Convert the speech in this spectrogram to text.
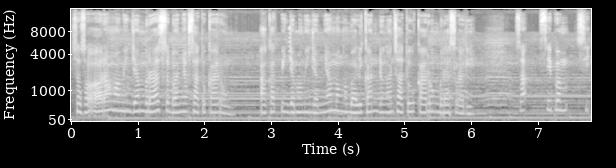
Seseorang meminjam beras sebanyak satu karung. Akad pinjam meminjamnya mengembalikan dengan satu karung beras lagi. Sa- si, pem- si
